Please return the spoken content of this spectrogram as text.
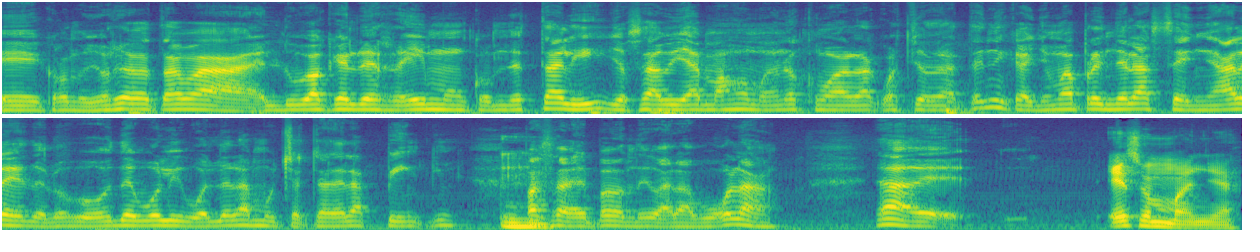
Eh, cuando yo retrataba el dúo aquel de Raymond con de Stalin, yo sabía más o menos cómo era la cuestión de la técnica. Yo me aprendí las señales de los juegos de voleibol de las muchachas de las Pinking Ujú. para saber para dónde iba la bola. Eso es maña.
